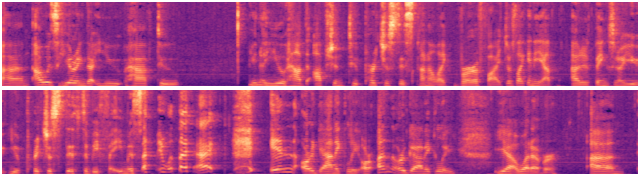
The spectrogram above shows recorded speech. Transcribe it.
um, I was hearing that you have to you know you have the option to purchase this kind of like verified just like any other things you know you you purchase this to be famous i mean what the heck inorganically or unorganically yeah whatever um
